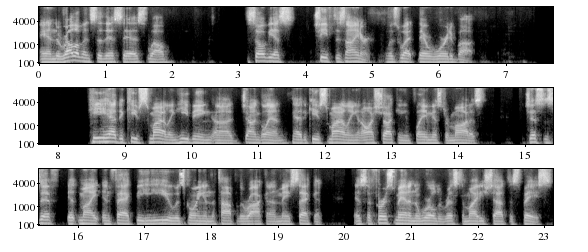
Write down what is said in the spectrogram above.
And the relevance of this is, well, the Soviets' chief designer was what they were worried about. He had to keep smiling, he being uh, John Glenn, had to keep smiling and awe shucking and playing Mr. Modest, just as if it might, in fact, be he who was going in the top of the rocket on May 2nd as the first man in the world to risk the mighty shot to space.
